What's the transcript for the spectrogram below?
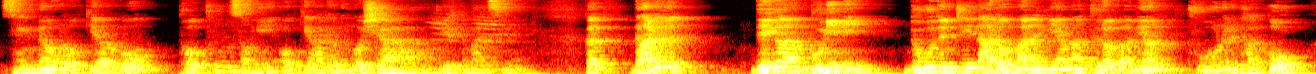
생명을 얻게 하고 더 풍성히 얻게 하려는 것이야. 이렇게 말씀해요. 그러니까 나를 내가 문이니 누구든지 나로 말미암아 들어가면 구원을 받고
